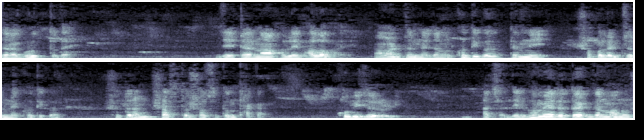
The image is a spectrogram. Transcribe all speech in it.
যারা গুরুত্ব দেয়, যে এটা না হলে ভালো হয়, আমার জন্য যেমন ক্ষতিকর, তেমনি সকলের জন্য ক্ষতিকর। সুতরাং স্বাস্থ্য সচেতন থাকা খুবই জরুরি। আচ্ছা দীর্ঘমেয়াদে তো একজন মানুষ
